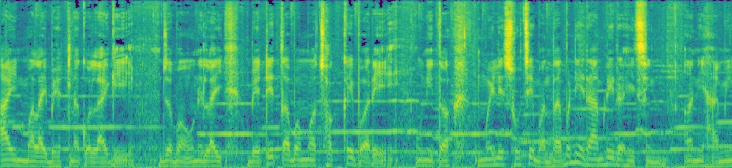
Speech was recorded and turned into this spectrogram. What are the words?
आइन् मलाई भेट्नको लागि। जब उनीलाई भेटेँ तब म छक्कै परेँ। उनी त मैले सोचे भन्दा पनि राम्री रहेछिन्। अनि हामी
